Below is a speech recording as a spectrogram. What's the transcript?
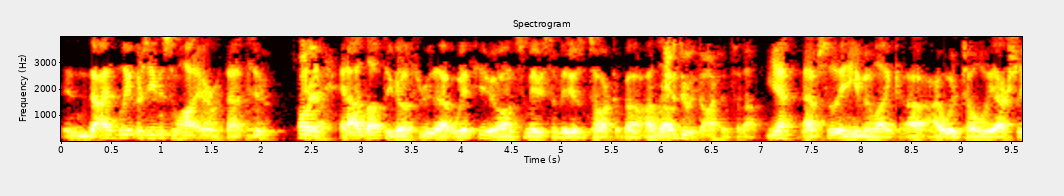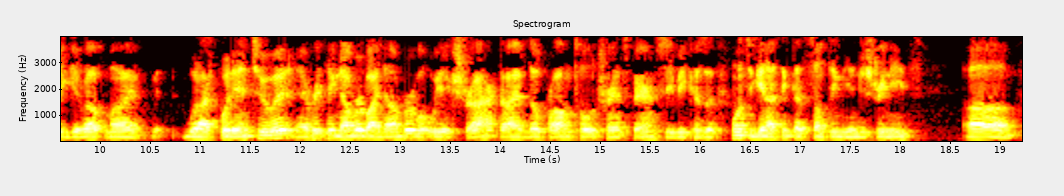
and I believe there's even some hot air with that too. Oh, And- yeah. and I'd love to go through that with you on some, maybe some videos and talk about. I'd we love, should do a dive into that. yeah, absolutely. Even like I, I would totally actually give up my what I've put into it and everything number by number, what we extract. I have no problem total transparency because uh, once again, I think that's something the industry needs. Um,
